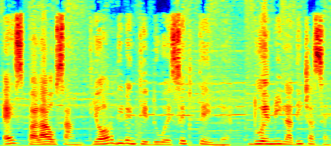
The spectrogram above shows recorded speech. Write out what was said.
Es Palau Santiordi 22 settembre, 2017.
